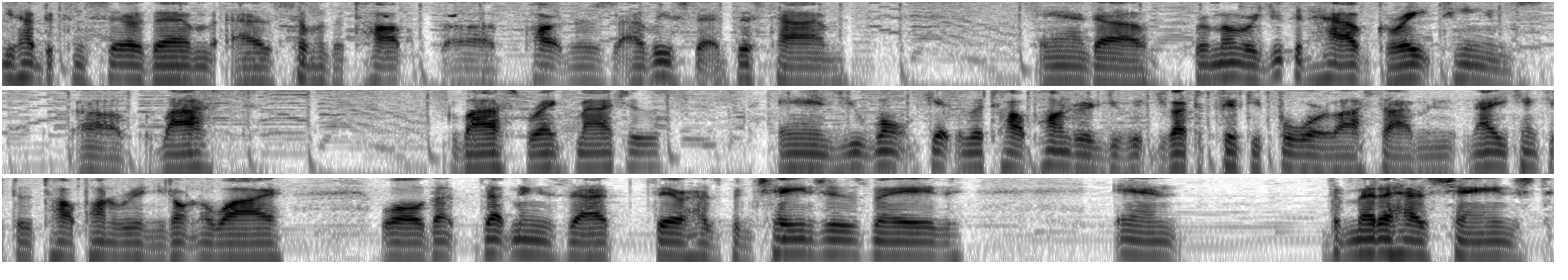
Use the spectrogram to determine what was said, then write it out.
you have to consider them as some of the top uh, partners at least at this time. And uh, remember you can have great teams uh, last last ranked matches and you won't get to the top 100 you, you got to 54 last time and now you can't get to the top 100 and you don't know why well that that means that there has been changes made and the meta has changed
